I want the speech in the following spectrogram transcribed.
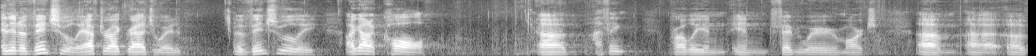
And then eventually, after I graduated, eventually I got a call, uh, I think probably in, in February or March um, uh, of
